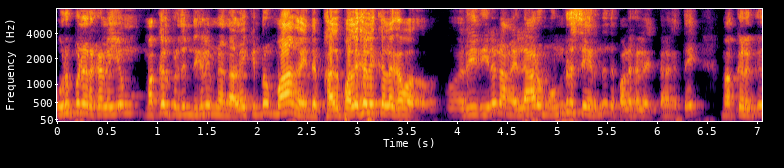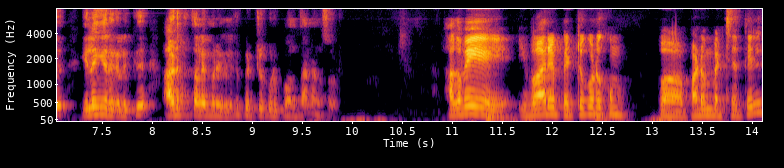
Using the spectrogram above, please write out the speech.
உறுப்பினர்களையும் மக்கள் பிரதிநிதிகளையும் நாங்கள் அழைக்கின்றோம். வாங்க இந்த கல் பல்கலைக்கழக ரீதியில் ரீதியில நாங்கள் எல்லாரும் ஒன்று சேர்ந்து இந்த பல்கலைக்கழகத்தை மக்களுக்கு இளைஞர்களுக்கு அடுத்த தலைமுறைகளுக்கு பெற்றுக் கொடுப்போம் தான் நான் சொல்றேன் ஆகவே இவ்வாறு பெற்றுக் கொடுக்கும் படும் பட்சத்தில்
